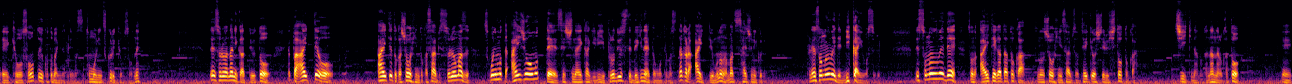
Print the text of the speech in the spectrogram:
えー、競争という言葉になっています。共に作る競争ね。でそれは何かっていうとやっぱ相手を相手とか商品とかサービスそれをまずそこに持って愛情を持って接しない限りプロデュースってできないと思ってます。だから愛っていうものがまず最初に来る。でその上で理解をする。でその上でその相手方とかその商品サービスを提供している人とか地域なのか何なのかと、え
